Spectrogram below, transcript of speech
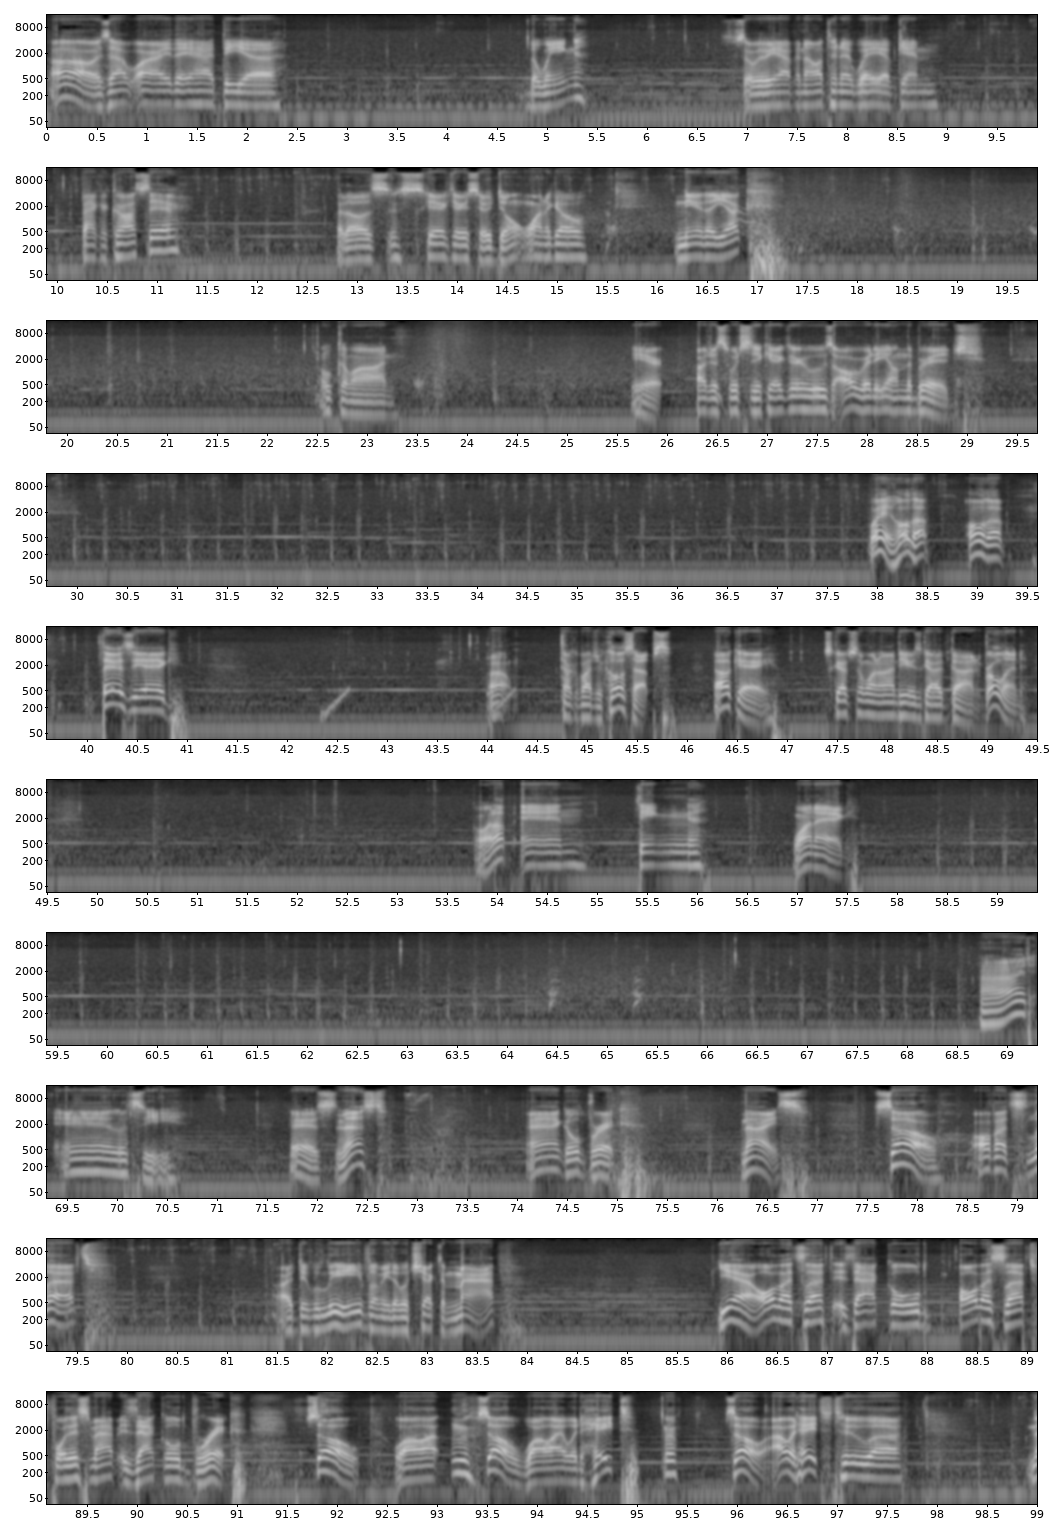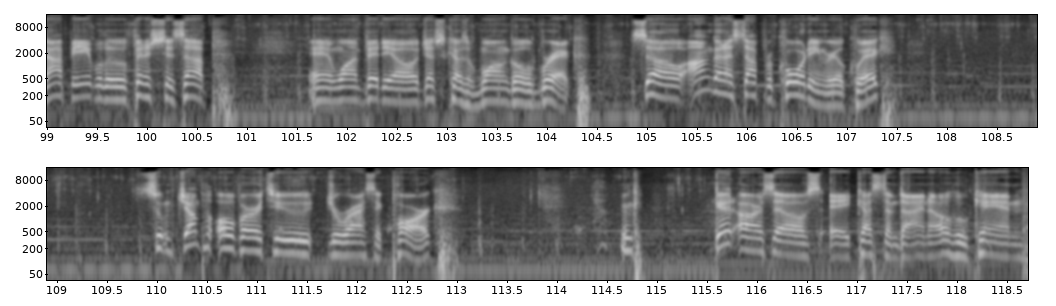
Oh, is that why they had the, uh... The wing? So we have an alternate way of getting back across there? For those characters who don't want to go near the yuck. Oh, come on. Here. I'll just switch to the character who's already on the bridge. Wait, hold up. Hold up. There's the egg. Well, talk about your close-ups. Okay. Let's grab someone around here who's got a gun. Roland. Going up and ding. One egg. Alright, and let's see. There's the nest. And gold brick. Nice. So, all that's left, I do believe, let me double check the map. Yeah, all that's left is that gold, all that's left for this map is that gold brick. So, while I, mm, so, while I would hate, uh, so, I would hate to, uh, not be able to finish this up in one video just because of one gold brick. So, I'm gonna stop recording real quick. So, jump over to Jurassic Park. Get ourselves a custom dino who can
